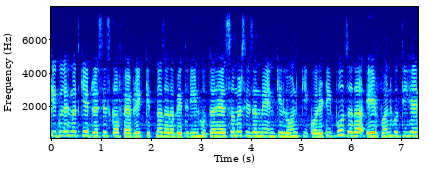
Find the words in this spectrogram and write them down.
कि गुल अहमद के ड्रेसेस का फैब्रिक कितना ज़्यादा बेहतरीन होता है। समर सीज़न में इनके लॉन की क्वालिटी बहुत ज़्यादा ए वन होती है,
